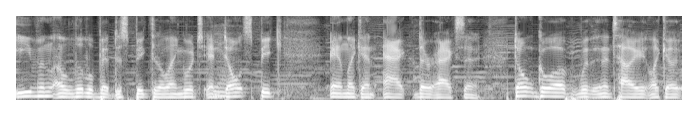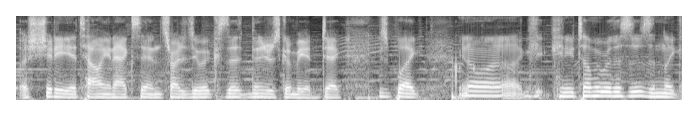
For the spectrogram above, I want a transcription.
even a little bit to speak their language and Yeah. don't speak in like an act their accent, don't go up with an Italian like a, a shitty Italian accent and try to do it because then you're just gonna be a dick. Just be like, you know, uh, can you tell me where this is in like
